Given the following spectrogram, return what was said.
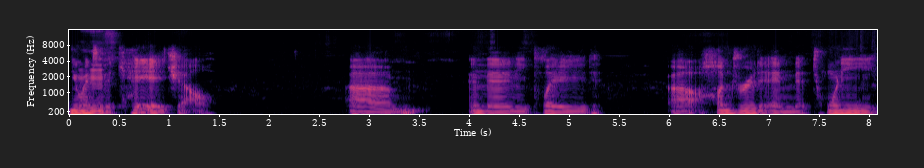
then he went to Mhm. the KHL. Um, and then he played uh, 120,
